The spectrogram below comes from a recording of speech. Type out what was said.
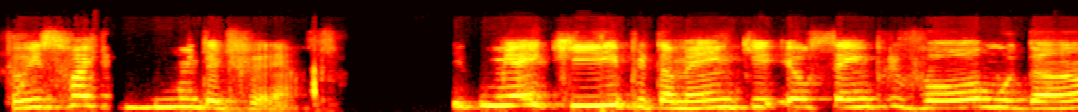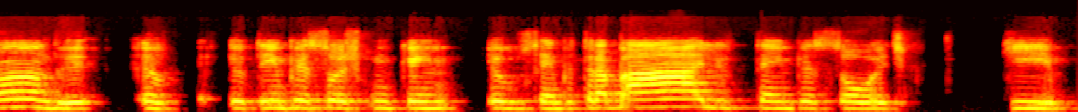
Então, isso faz muita diferença. E com minha equipe também, que eu sempre vou mudando. Eu, eu tenho pessoas com quem eu sempre trabalho, tem pessoas que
